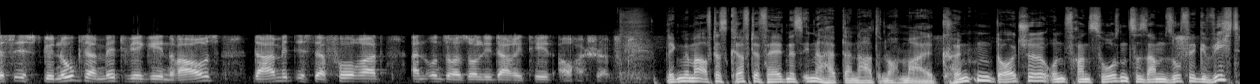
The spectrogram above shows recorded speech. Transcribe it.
es ist genug damit, wir gehen raus. Damit ist der Vorrat an unserer Solidarität auch erschöpft. Blicken wir mal auf das Kräfteverhältnis innerhalb der NATO nochmal. Könnten Deutsche und Franzosen zusammen so viel Gewicht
